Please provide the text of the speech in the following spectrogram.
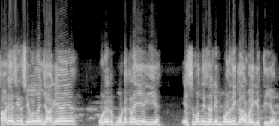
ਥਾਣੇ ਅਸੀਂ ਸਿਵਲ ਲਾਈਨ ਜਾ ਕੇ ਆਏ ਆ ਉਹਨੇ ਰਿਪੋਰਟ ਕਰਾਈ ਹੈਗੀ ਹੈ ਇਸ ਸੰਬੰਧੀ ਸਾਡੀ ਬਣਦੀ ਕਾਰਵਾਈ ਕੀਤੀ ਜਾਵੇ।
